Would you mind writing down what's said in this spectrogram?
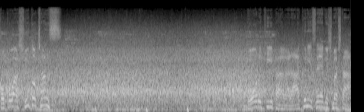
ここはシュートチャンス。ゴールキーパーが楽にセーブしました。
